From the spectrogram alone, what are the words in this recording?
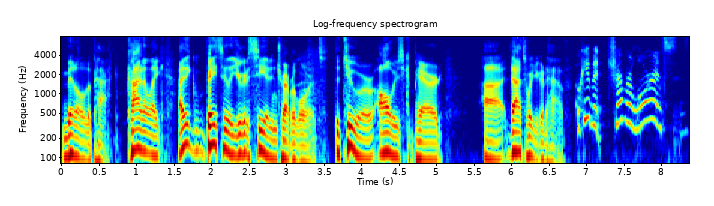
middle of the pack, kind of like I think basically you're going to see it in Trevor Lawrence. The two are always compared. Uh, that's what you're going to have. Okay, but Trevor Lawrence has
